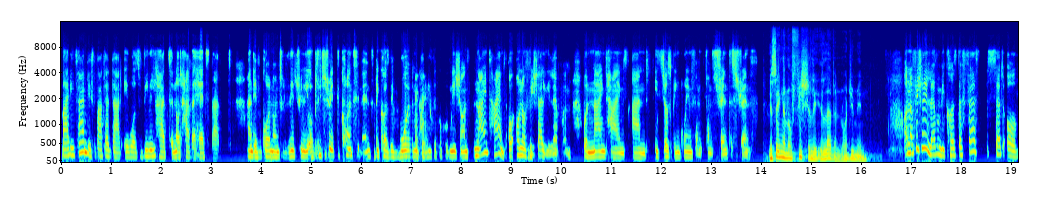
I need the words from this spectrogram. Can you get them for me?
by the time they started that it was really hard to not have a head start that. And they've gone on to literally obliterate the continent because they've won at least couple of nations nine times, or unofficially 11, but nine times. And it's just been going from, from strength to strength. You're saying unofficially 11. What do you mean? Unofficially 11 because the first set of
